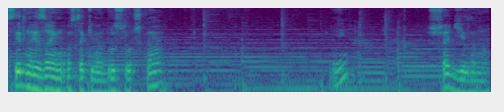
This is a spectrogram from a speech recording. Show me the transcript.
Сир нарізаємо ось такими брусочками і ще ділимо.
